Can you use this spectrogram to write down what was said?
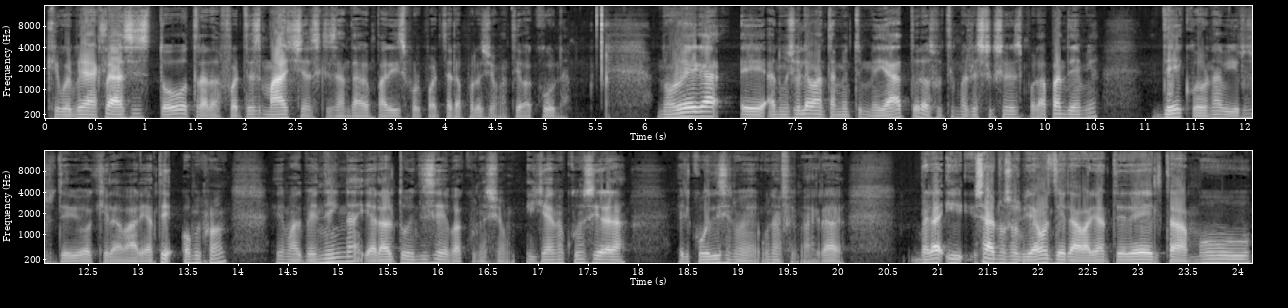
que vuelven a clases, todo tras las fuertes marchas que se han dado en París por parte de la población antivacuna. Noruega eh, anunció el levantamiento inmediato de las últimas restricciones por la pandemia de coronavirus debido a que la variante Omicron es más benigna y al alto índice de vacunación y ya no considera el COVID-19 una enfermedad grave. ¿verdad? Y o sea, nos olvidamos de la variante Delta, Mu,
